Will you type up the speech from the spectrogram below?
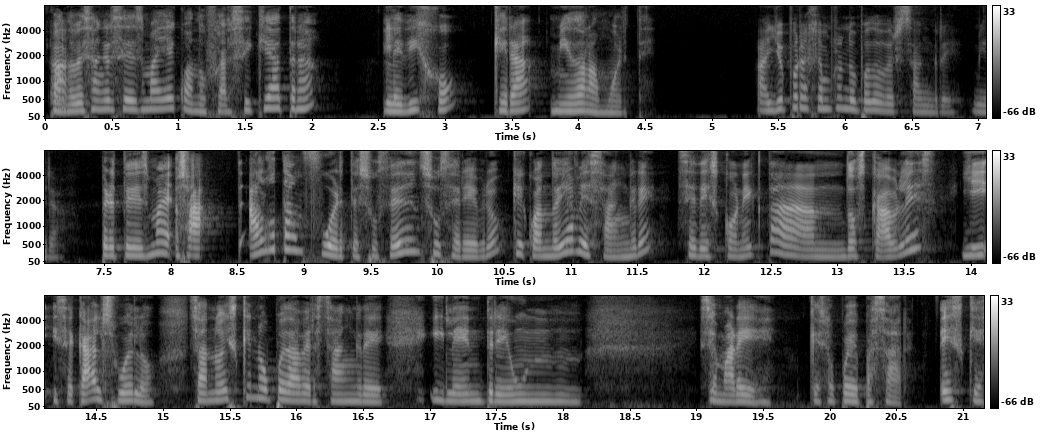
Cuando Ah. ve sangre se desmaya y cuando fue al psiquiatra le dijo que era miedo a la muerte. Ah, yo, por ejemplo, no puedo ver sangre, mira. Pero te desmaya, o sea, algo tan fuerte sucede en su cerebro que cuando ella ve sangre se desconectan dos cables y, y se cae al suelo. O sea, no es que no pueda haber sangre y le entre un... se maree, que eso puede pasar. Es que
